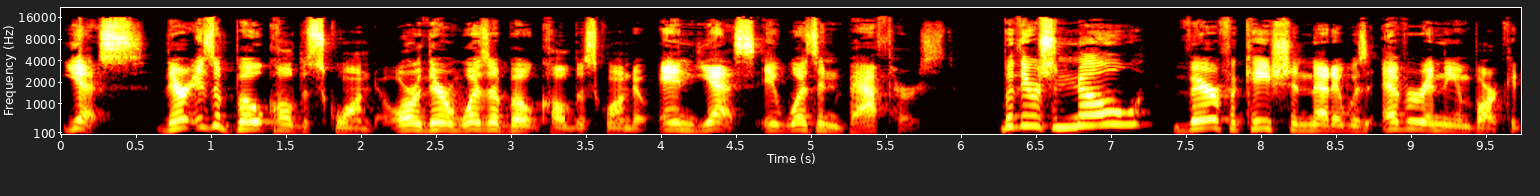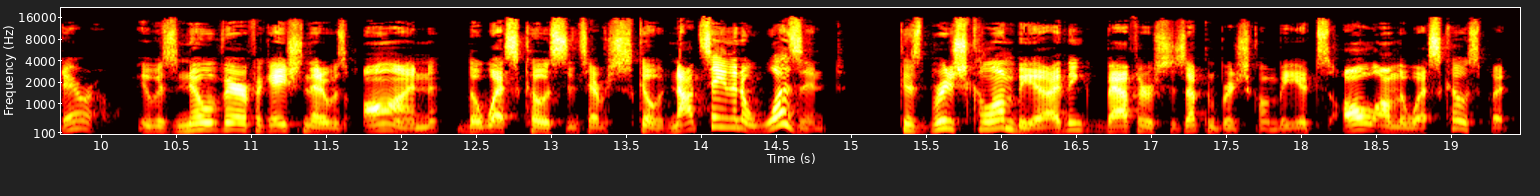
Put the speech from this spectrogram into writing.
Yes, there is a boat called the Squando, or there was a boat called the Squando. And yes, it was in Bathurst. But there's no verification that it was ever in the Embarcadero. It was no verification that it was on the West Coast in San Francisco. Not saying that it wasn't, because British Columbia, I think Bathurst is up in British Columbia. It's all on the West Coast, but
